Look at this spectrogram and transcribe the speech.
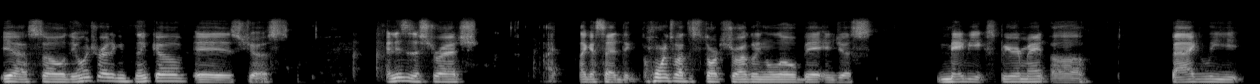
Yeah, so the only trade I can think of is just, and this is a stretch. I, like I said, the Hornets will have to start struggling a little bit and just maybe experiment uh Bagley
